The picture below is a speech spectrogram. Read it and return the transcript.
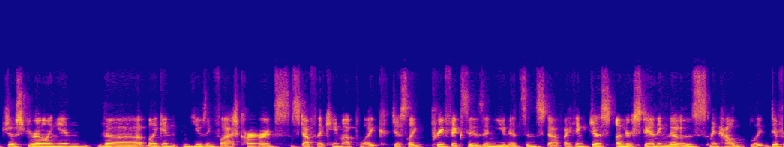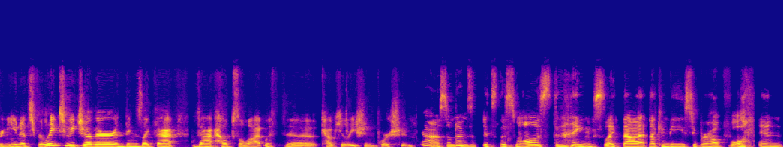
just drilling in the like in using flashcards stuff that came up like just like prefixes and units and stuff. I think just understanding those and how like different units relate to each other and things like that that helps a lot with the calculation portion. Yeah, sometimes it's the smallest things like that that can be super helpful and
